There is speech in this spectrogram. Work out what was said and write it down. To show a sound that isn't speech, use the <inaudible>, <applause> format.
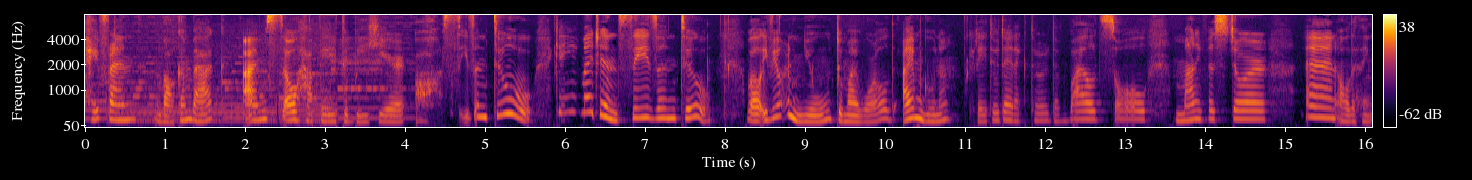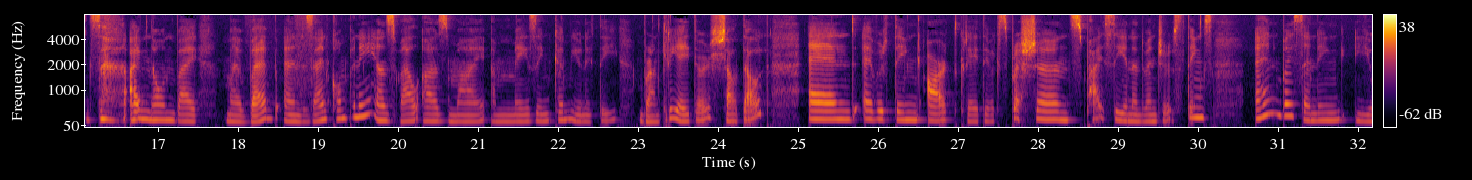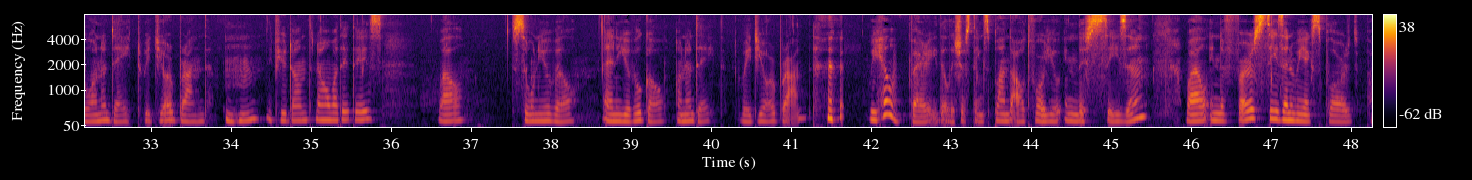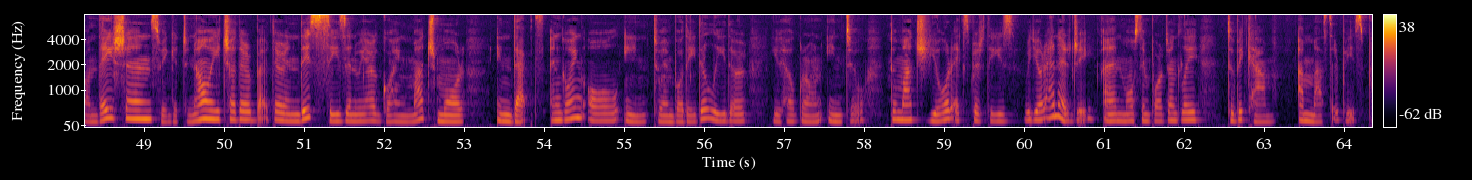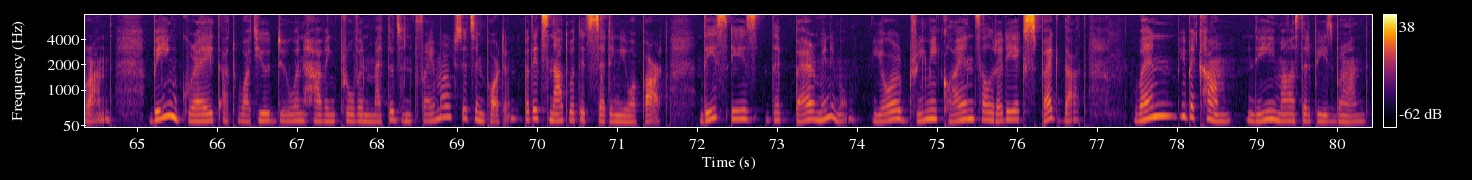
Hey friend, welcome back. I'm so happy to be here. Oh, season two! Can you imagine season two? Well, if you are new to my world, I am Guna, creative director, the wild soul, manifestor, and all the things. <laughs> I'm known by my web and design company as well as my amazing community, brand creators, shout out, and everything art, creative expression, spicy and adventurous things, and by sending you on a date with your brand. Mm-hmm. If you don't know what it is, well, soon you will, and you will go on a date with your brand. <laughs> We have very delicious things planned out for you in this season. While in the first season we explored foundations, we get to know each other better. In this season, we are going much more in depth and going all in to embody the leader you have grown into, to match your expertise with your energy, and most importantly, to become a masterpiece brand. Being great at what you do and having proven methods and frameworks, it's important, but it's not what is setting you apart. This is the bare minimum. Your dreamy clients already expect that. When we become the masterpiece brand,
